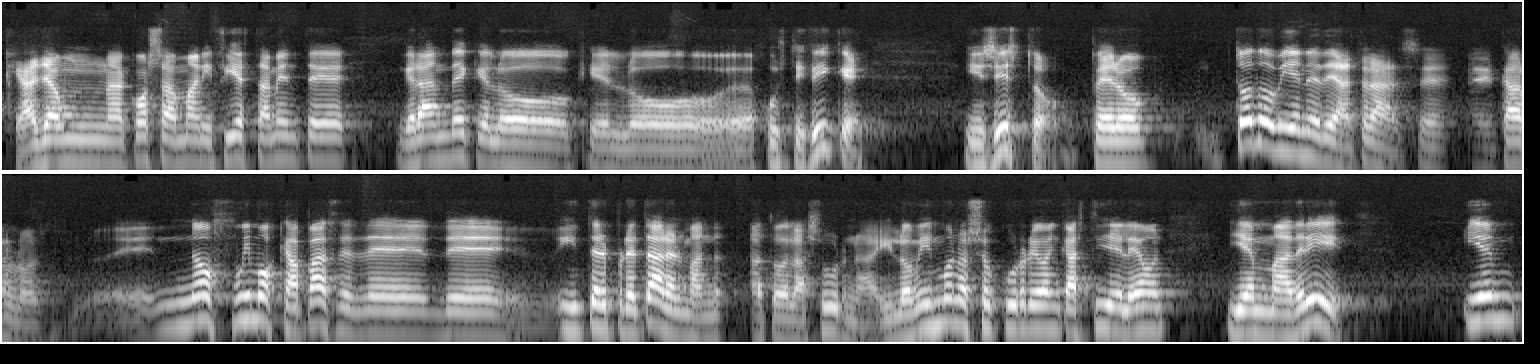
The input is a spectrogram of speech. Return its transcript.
que haya una cosa manifiestamente grande que lo, que lo eh, justifique. Insisto, pero todo viene de atrás, eh, Carlos. No fuimos capaces de, interpretar el mandato de las urnas. Y lo mismo nos ocurrió en Castilla y León y en Madrid. Y en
